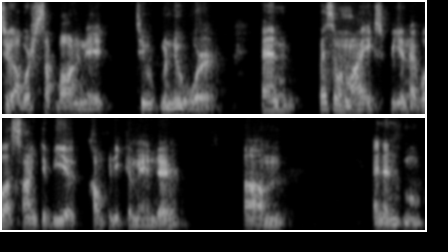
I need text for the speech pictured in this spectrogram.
to our subordinate to maneuver. And based on my experience, I was assigned to be a company commander. Um, and then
